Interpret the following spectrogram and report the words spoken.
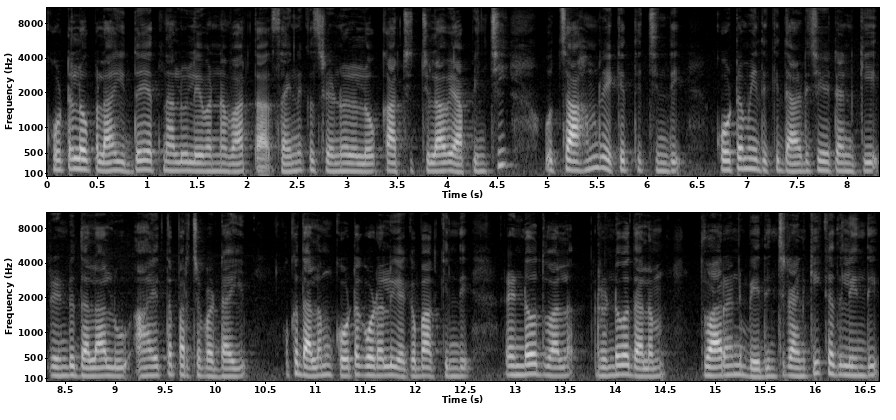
కోట లోపల యుద్ధయత్నాలు లేవన్న వార్త సైనిక శ్రేణులలో కార్చిచ్చులా వ్యాపించి ఉత్సాహం రేకెత్తించింది కోట మీదకి దాడి చేయటానికి రెండు దళాలు ఆయత్తపరచబడ్డాయి. ఒక దళం కోట గోడలు ఎగబాకింది. రెండవ ద్వాల రెండవ దళం ద్వారాన్ని భేదించడానికి కదిలింది.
